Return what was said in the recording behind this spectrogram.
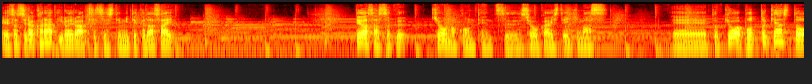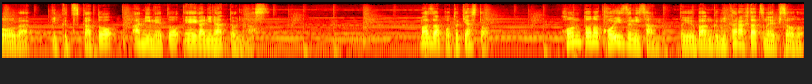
えそちらからいろいろアクセスしてみてください。では早速今日のコンテンツ紹介していきます。えーと今日はポッドキャストがいくつかとアニメと映画になっております。まずはポッドキャスト。本当の小泉さんという番組から2つのエピソード。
